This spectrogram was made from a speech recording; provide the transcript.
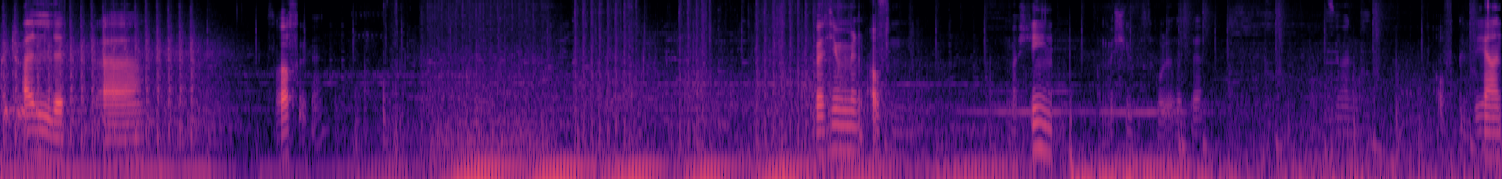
Getötet. Alles klar. Ist rausgegangen? Wie man auf dem Maschinen... Maschinenpistole das wäre. Wie man auf Gewehren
